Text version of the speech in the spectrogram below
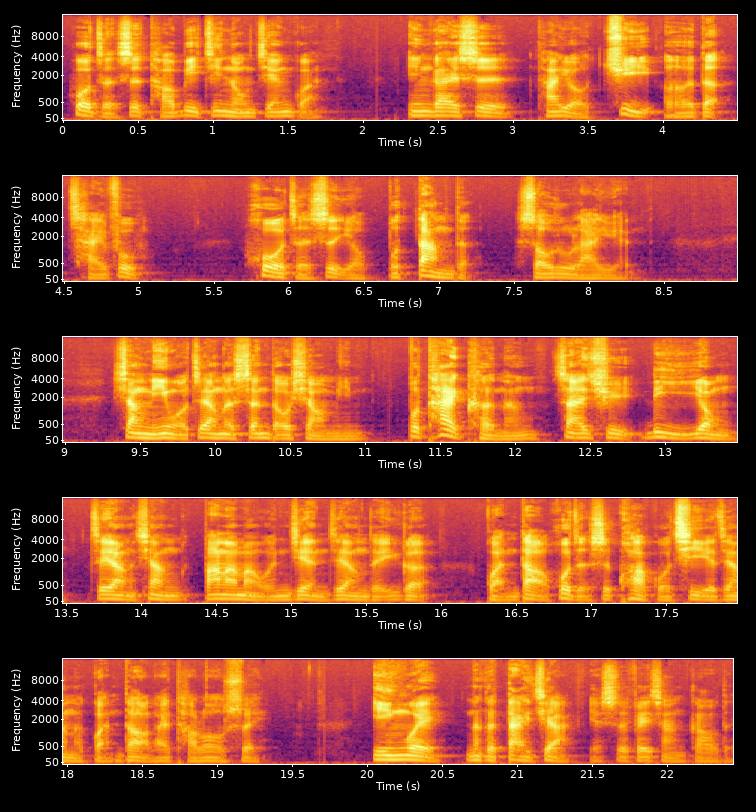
或者是逃避金融监管，应该是他有巨额的财富，或者是有不当的收入来源。像你我这样的升斗小民，不太可能再去利用这样像巴拿马文件这样的一个管道，或者是跨国企业这样的管道来逃漏税。因为那个代价也是非常高的，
